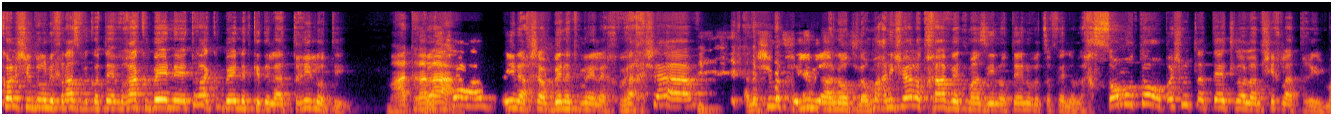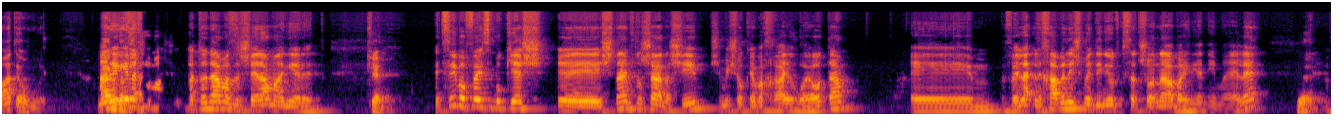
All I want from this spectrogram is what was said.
כל שידור נכנס וכותב רק בנט, רק בנט, כדי להטריל אותי. מה הטרלה? ועכשיו, הנה עכשיו בנט מלך, ועכשיו אנשים מתחילים לענות לו. מה, אני שואל אותך ואת מאזינותינו וצופינו, לחסום אותו או פשוט לתת לו להמשיך להטריל? מה אתם אומרים? אני אגיד לך משהו, אתה יודע מה, זו שאלה מעניינת. כן. אצלי בפייסבוק יש אה, שניים שלושה אנשים, שמי שעוקב אחריי רואה אותם, אה, ולך ולי יש מדיניות קצת שונה בעניינים האלה, כן.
